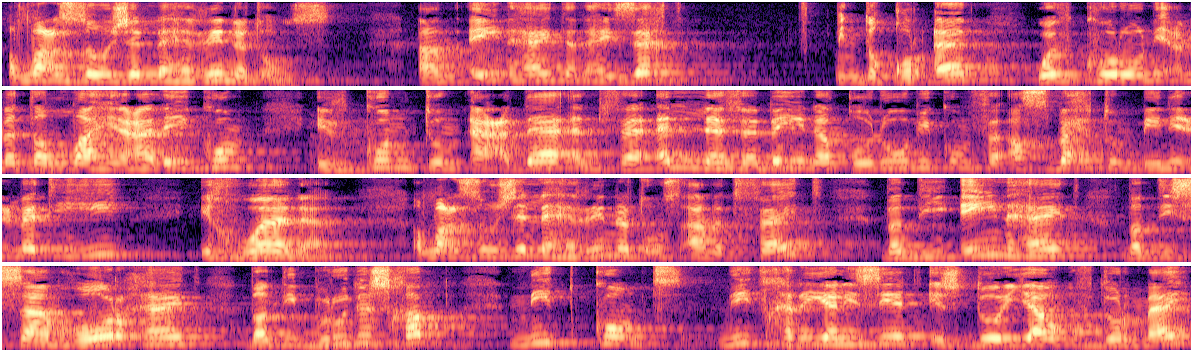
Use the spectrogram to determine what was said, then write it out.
Allah Azza wa Jalla herinnert ons aan eenheid en hij zegt in de Koran: واذكروا نعمة الله عليكم إذ كنتم أعداء فألف بين قلوبكم فأصبحتم بنعمته إخوانا. Allah Azza wa Jalla herinnert ons aan het feit dat die eenheid, dat die saamhorigheid, dat die broederschap niet komt, niet gerealiseerd is door jou of door mij.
